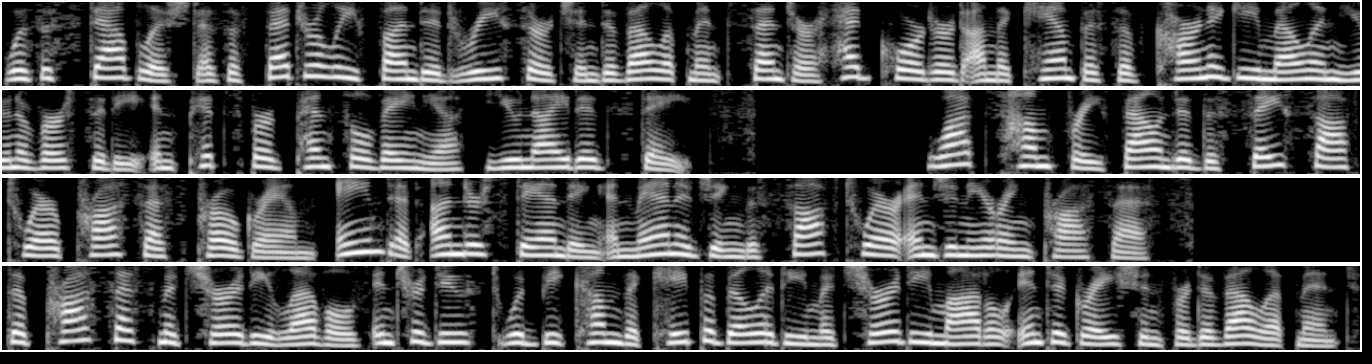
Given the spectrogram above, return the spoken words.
was established as a federally funded research and development center headquartered on the campus of Carnegie Mellon University in Pittsburgh, Pennsylvania, United States. Watts Humphrey founded the SE Software Process Program, aimed at understanding and managing the software engineering process. The process maturity levels introduced would become the Capability Maturity Model Integration for Development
